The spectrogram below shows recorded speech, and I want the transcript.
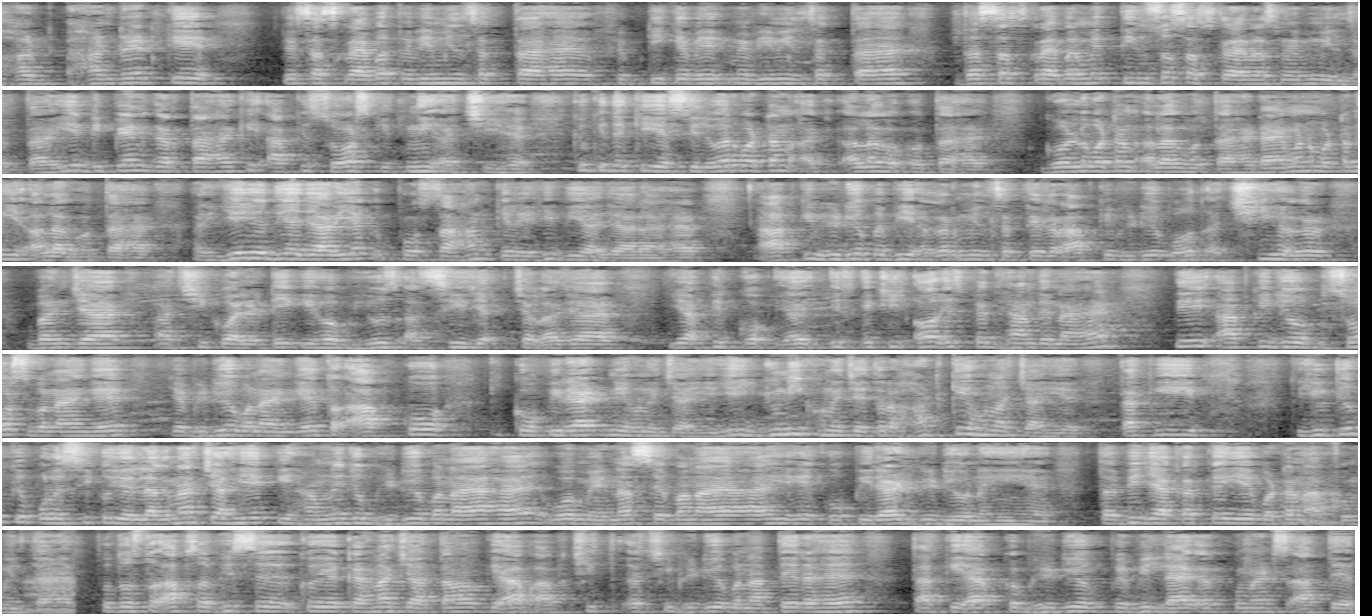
हंड्रेड के पे सब्सक्राइबर पे भी मिल सकता है 50 के में भी मिल सकता है 10 सब्सक्राइबर में 300 सब्सक्राइबर्स में भी मिल सकता है। ये डिपेंड करता है कि आपकी सोर्स कितनी अच्छी है। क्योंकि देखिए, ये सिल्वर बटन अलग होता है गोल्ड बटन अलग होता है डायमंड बटन ये अलग होता है। और ये जो दिया जा रही है, प्रोत्साहन के लिए ही दिया जा रहा है। आपकी वीडियो पर भी अगर मिल सकती है, अगर आपकी वीडियो बहुत अच्छी अगर बन जाए, अच्छी क्वालिटी की हो व्यूज़ अच्छी चला जाए, या फिर एक चीज़ और इस पर ध्यान देना है कि आपकी जो सोर्स बनाएँगे, या वीडियो बनाएँगे तो आपको कॉपीराइट नहीं होनी चाहिए। ये यूनिक होनी चाहिए थोड़ा हटके होना चाहिए, ताकि तो यूट्यूब के पॉलिसी को ये लगना चाहिए कि हमने जो वीडियो बनाया है, वो मेहनत से बनाया है, ये कॉपीराइट वीडियो नहीं है। तभी जाकर के ये बटन आपको मिलता है। तो दोस्तों, आप सभी से को ये कहना चाहता हूँ कि आप अच्छी अच्छी वीडियो बनाते रहे, ताकि आपको वीडियो पे भी लाइक और कमेंट्स आते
